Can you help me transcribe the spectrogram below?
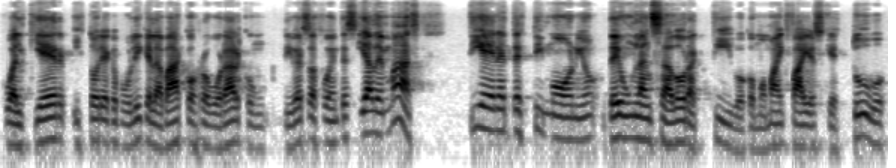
cualquier historia que publique la va a corroborar con diversas fuentes y además tiene testimonio de un lanzador activo como Mike Fires que estuvo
